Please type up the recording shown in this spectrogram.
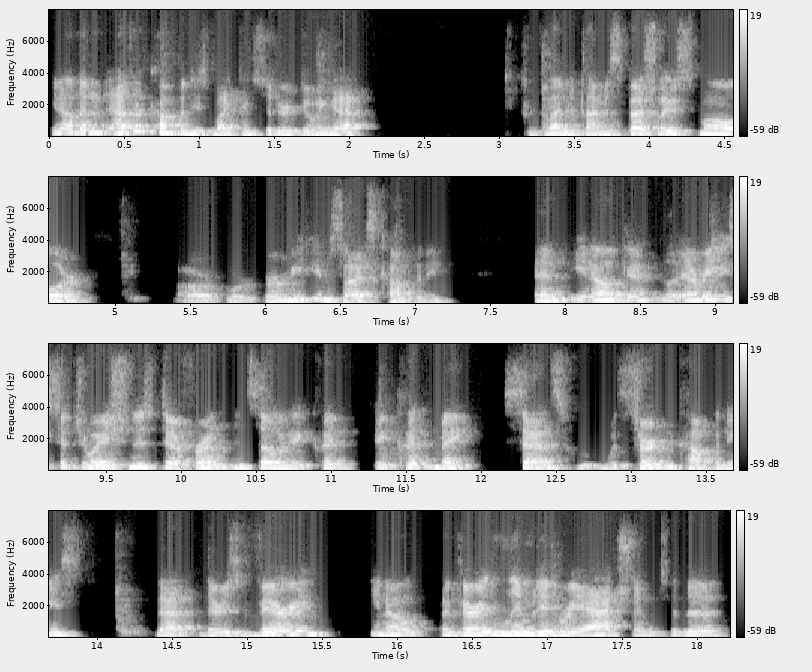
you know, then other companies might consider doing that from time to time, especially a smaller or, or, or medium-sized company. And you know, again, every situation is different, and so it could it could make sense with certain companies that there's very you know a very limited reaction to the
